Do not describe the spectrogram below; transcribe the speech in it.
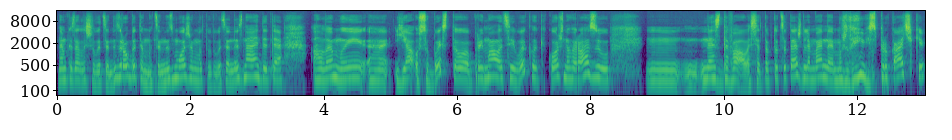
Нам казали, що ви це не зробите, ми це не зможемо, тут ви це не знайдете. Але ми, е, я особисто приймала цей виклик і кожного разу не здавалася. Тобто, це теж для мене можливість прокачки.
